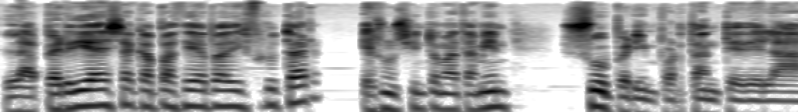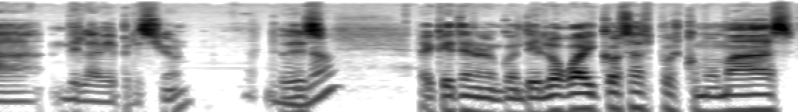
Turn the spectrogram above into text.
la pérdida de esa capacidad para disfrutar es un síntoma también súper importante de la, depresión. Entonces, hay que tenerlo en cuenta. Y luego hay cosas pues como más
